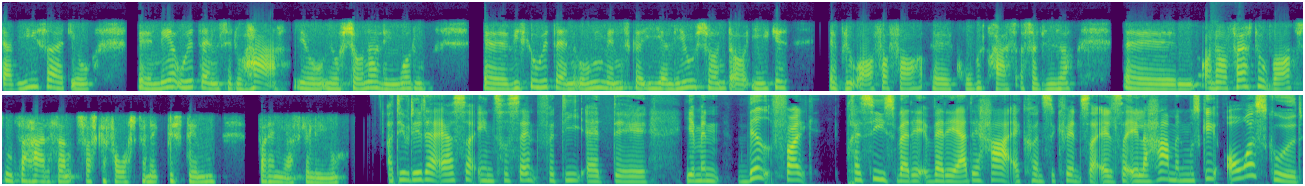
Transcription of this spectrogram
der viser, at jo øh, mere uddannelse du har, jo, jo sundere lever du. Øh, vi skal uddanne unge mennesker i at leve sundt og ikke øh, Øh, blive offer for øh, gruppepres osv. Øh, og når først du er voksen, så har det sådan, så skal forskerne ikke bestemme, hvordan jeg skal leve. Og det er jo det, der er så interessant, fordi at, øh, jamen, ved folk præcis, hvad det, hvad det er, det har af konsekvenser, altså, eller har man måske overskuddet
